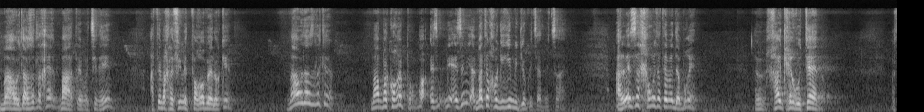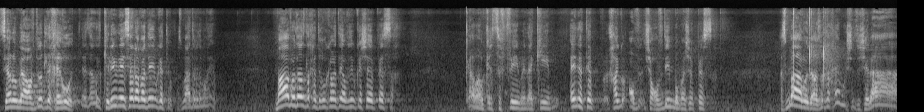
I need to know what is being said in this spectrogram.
מה העבודה הזאת לכם? מה, אתם רציניים? אתם מחליפים את פרעה באלוקים? מה העבודה הזאת לכם? מה, מה קורה פה? מה, איזה, איזה, על מה אתם חוגגים בדיוק יציאת מצרים? על איזה חירות אתם מדברים? חג חירותנו. הוצאנו מהעבדות לחירות. איזה כלים לישראל עבדים כתוב, אז מה אתם מדברים? מה העבודה הזאת לכם? תראו כמה אתם עובדים קשה בפסח. כמה מקרצפים, מנקים, אין יותר חג שעובדים בו מאשר פסח. אז מה העבודה הזאת לכם? זו שאלה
